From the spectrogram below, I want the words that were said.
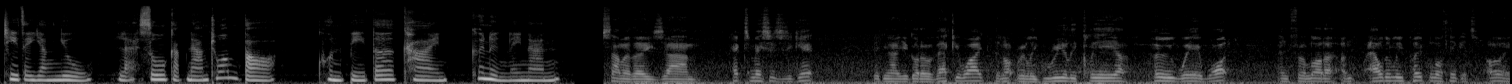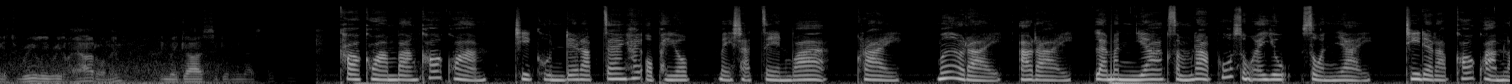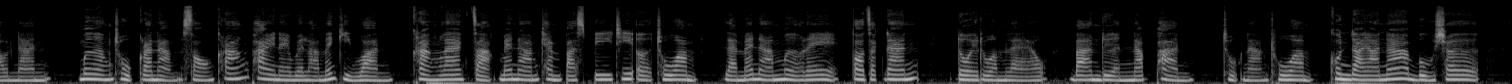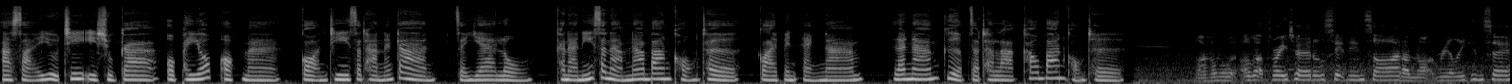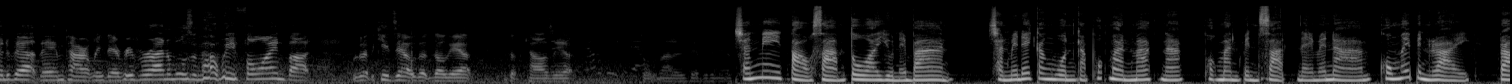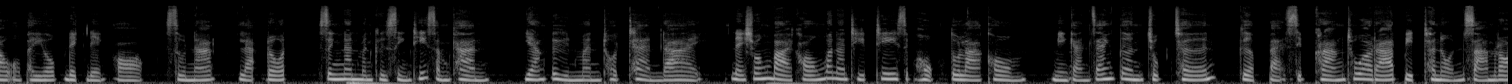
ที่จะยังอยู่ และสู้กับน้ำท่วมต่อ คุณปีเตอร์คายน์คือหนึ่งในนั้น Some of these um, text messages you get that you know you've got to evacuate, they're not really really clear who, where, what. And for a lot of elderly people, I think it's I think it's really really hard on them in regards to getting those text messages. ข้อความบางข้อความที่คุณได้รับแจ้งให้อพยพ ไม่ชัดเจนว่า ใคร เมื่อไรอะไร และมันยากสำหรับผู้สูงอายุส่วนใหญ่ที่ได้รับข้อความเหล่านั้น เมืองถูกกระหน่ำสองครั้งภายในเวลาไม่กี่วัน ครั้งแรกจากแม่น้ำแคมแพสปีที่เอ่อท่วม และแม่น้ำเมอเร่ ต่อจากนั้น โดยรวมแล้ว บ้านเรือนนับพัน ถูกน้ำท่วม คุณไดอาน่าบูเชอร์อาศัยอยู่ที่อิชูคาอพยพออกมา ก่อนที่สถานการณ์จะแย่ลง ขณะนี้สนามหน้าบ้านของเธอกลายเป็นแอ่งน้ำและน้ำเกือบจะทะลักเข้าบ้านของเธอ Like I'm, I've got three turtles sitting inside. I'm not really concerned about them. Apparently they're river animals and they'll be fine. But we've got the kids out, we've got the dog out, we've got the cars out. That's all that matters. Everything else. ฉันมีเต่าสามตัวอยู่ในบ้าน ฉันไม่ได้กังวลกับพวกมันมากนัก พวกมันเป็นสัตว์ในแม่น้ำคงไม่เป็นไร เราอพยพเด็กๆออก สุนัขและรถ ซึ่งนั่นมันคือสิ่งที่สำคัญ อย่างอื่นมันทดแทนได้ ในช่วงบ่ายของวันอาทิตย์ที่ 16 ตุลาคม มีการแจ้งเตือนฉุกเฉินเกือบ 80 ครั้งทั่วรัฐปิดถนน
